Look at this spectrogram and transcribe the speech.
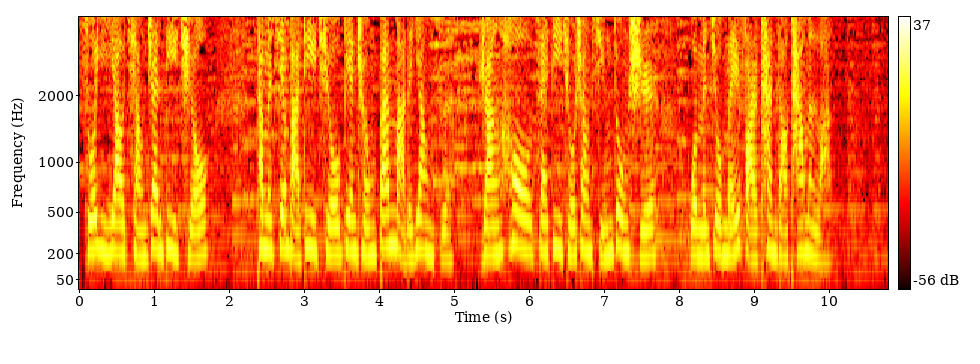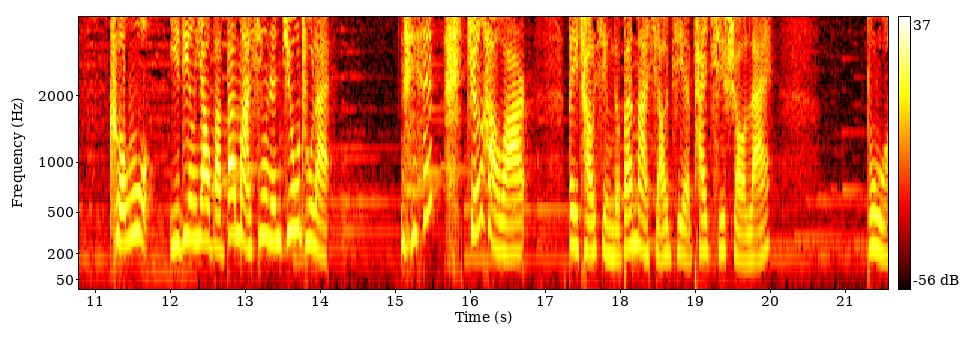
所以要抢占地球。他们先把地球变成斑马的样子，然后在地球上行动时，我们就没法看到他们了。可恶！一定要把斑马星人揪出来。嘿嘿，真好玩儿。”被吵醒的斑马小姐拍起手来。不，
